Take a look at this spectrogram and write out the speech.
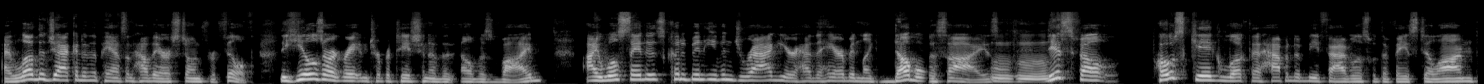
I love the jacket and the pants and how they are stoned for filth. The heels are a great interpretation of the Elvis vibe. I will say this could have been even draggier had the hair been like double the size. Mm-hmm. This felt post gig look that happened to be fabulous with the face still on.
